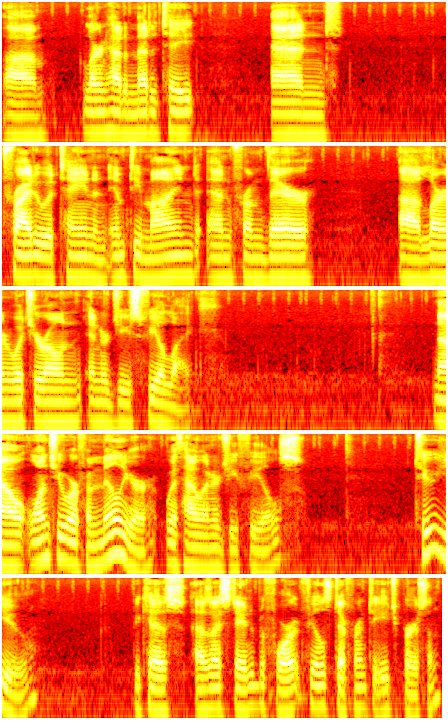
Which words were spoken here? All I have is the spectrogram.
um, learn how to meditate and try to attain an empty mind, and from there, uh, learn what your own energies feel like. Now, once you are familiar with how energy feels, to you, because as I stated before, it feels different to each person,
